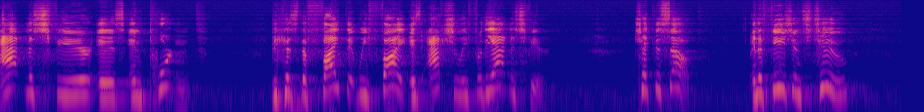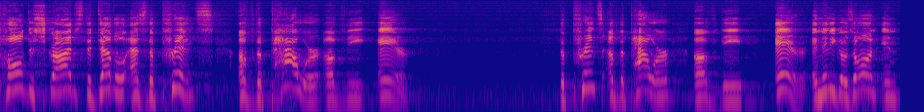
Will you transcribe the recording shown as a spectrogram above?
atmosphere is important, because the fight that we fight is actually for the atmosphere. Check this out. In Ephesians 2, Paul describes the devil as the prince of the power of the air. The prince of the power of the air. And then he goes on in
